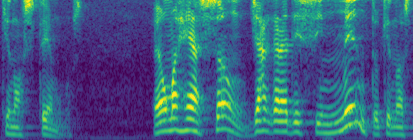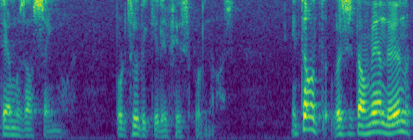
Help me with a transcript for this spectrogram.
que nós temos. É uma reação de agradecimento que nós temos ao Senhor por tudo que Ele fez por nós. Então, vocês estão vendo? Eu não,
